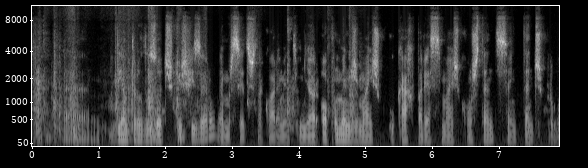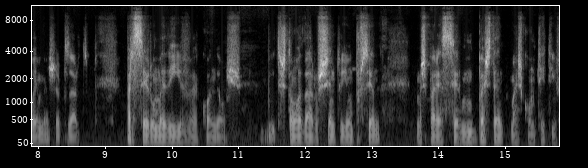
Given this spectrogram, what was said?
Uh, dentro dos outros que os fizeram, a Mercedes está claramente melhor, ou pelo menos mais, o carro parece mais constante, sem tantos problemas, apesar de parecer uma diva quando eles estão a dar os 101%, mas parece ser bastante mais competitivo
